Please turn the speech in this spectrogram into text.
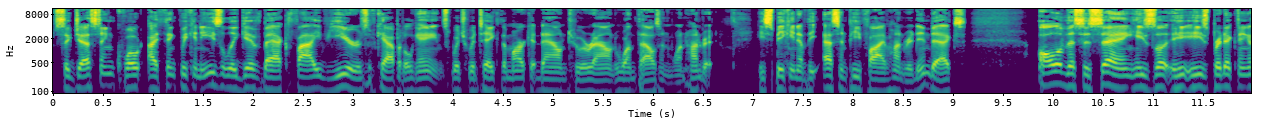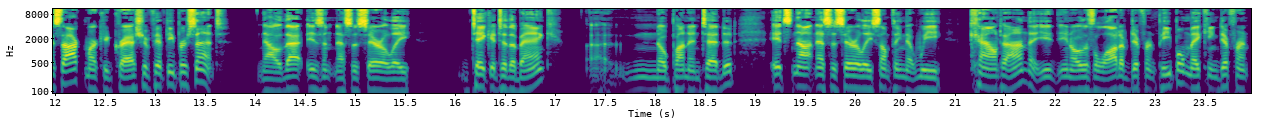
suggesting, quote, I think we can easily give back five years of capital gains, which would take the market down to around 1,100. He's speaking of the S&P 500 index. All of this is saying he's he's predicting a stock market crash of 50%. Now that isn't necessarily take it to the bank. Uh, no pun intended. It's not necessarily something that we count on. That you, you know, there's a lot of different people making different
